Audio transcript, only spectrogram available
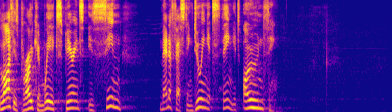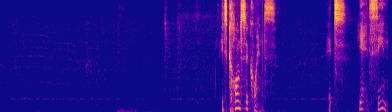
Life is broken. We experience is sin manifesting, doing its thing, its own thing. It's consequence. It's, yeah, it's sin.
